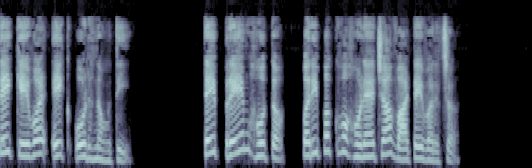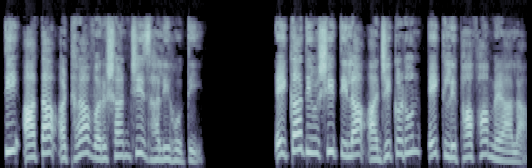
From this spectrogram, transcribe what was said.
ते केवळ एक ओढ नव्हती. ते प्रेम होतं परिपक्व होण्याच्या वाटेवरचं. ती आता अठरा वर्षांची झाली होती. एका दिवशी तिला आजीकडून एक लिफाफा मिळाला.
